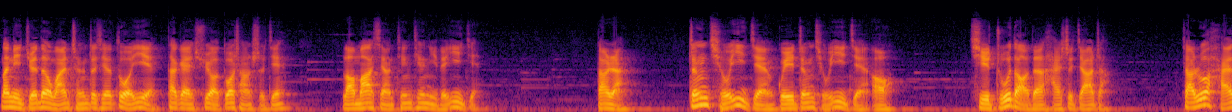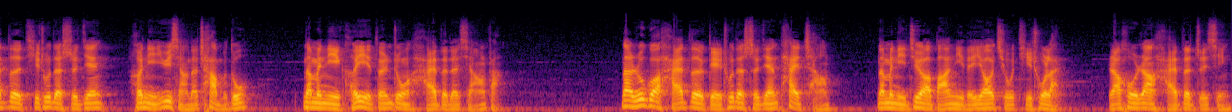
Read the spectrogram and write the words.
那你觉得完成这些作业大概需要多长时间？老妈想听听你的意见。当然，征求意见归征求意见哦，起主导的还是家长。假如孩子提出的时间和你预想的差不多，那么你可以尊重孩子的想法。那如果孩子给出的时间太长，那么你就要把你的要求提出来，然后让孩子执行。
